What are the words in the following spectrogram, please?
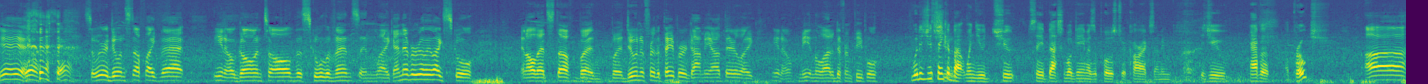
Yeah, yeah. Yeah. yeah. So we were doing stuff like that, you know, going to all the school events and like I never really liked school and all that stuff, but Mm-hmm. but doing it for the paper got me out there like, you know, meeting a lot of different people. What did you think Shooting. about when you shoot, say, a basketball game as opposed to a car accident? I mean, did you have a approach? Uh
